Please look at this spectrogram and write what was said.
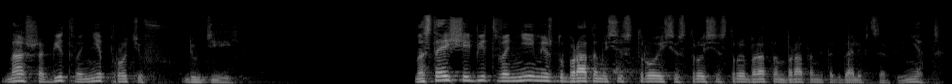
Наша битва не против людей. Настоящая битва не между братом и сестрой, сестрой, сестрой, братом, братом и так далее в церкви. Нет.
